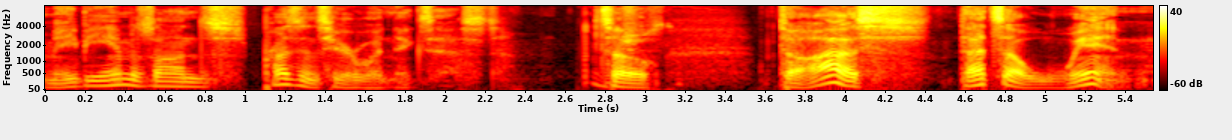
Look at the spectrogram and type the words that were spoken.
maybe Amazon's presence here wouldn't exist. So to us, that's a win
